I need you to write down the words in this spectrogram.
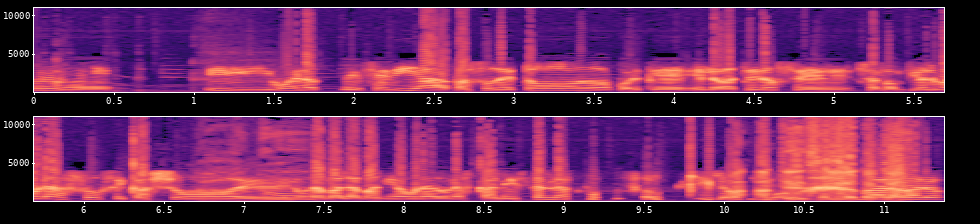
Eh, y bueno, ese día pasó de todo porque el batero se, se rompió el brazo, se cayó Ah, no. en una mala maniobra de una escalera en la puso un quilombo. Antes de salir a tocar. Bárbaro.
